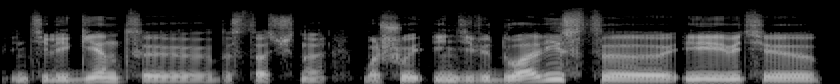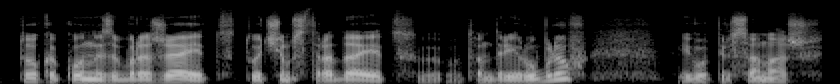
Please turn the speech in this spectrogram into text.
интеллигент, э, достаточно большой индивидуалист, э, и ведь э, то, как он изображает то, чем страдает вот Андрей Рублев, его персонаж,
